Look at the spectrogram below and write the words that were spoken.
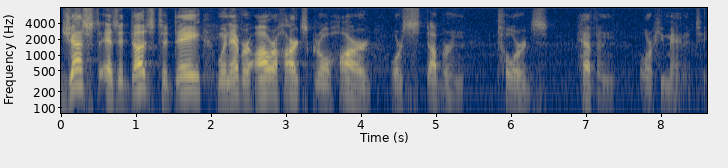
just as it does today whenever our hearts grow hard or stubborn towards heaven or humanity.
